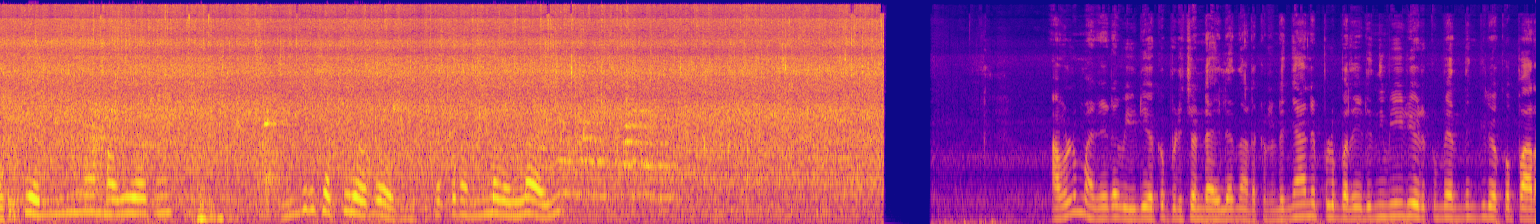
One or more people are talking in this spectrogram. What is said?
ഒക്കെ എല്ലാം മഴയാണ് എന്തൊരു ശക്തി കേട്ടോ. ഇതൊക്കെ നല്ല വെള്ളമായി അവളും മഴയുടെ വീഡിയോ ഒക്കെ പിടിച്ചുണ്ടായില്ല നടക്കുന്നുണ്ട്. ഞാനെപ്പോഴും പറയട്ടെ പറയും നീ വീഡിയോ എടുക്കുമ്പോൾ എന്തെങ്കിലുമൊക്കെ പറ.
